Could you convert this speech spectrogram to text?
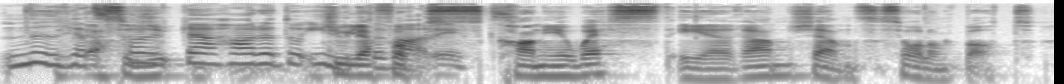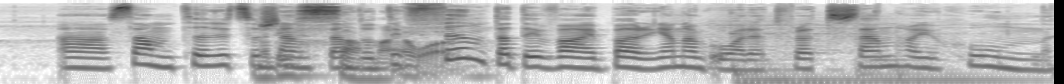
Nyhetstorka alltså, har det då inte Julia Fox, varit. Kanye West-eran känns så långt bort. Uh, samtidigt så det känns det ändå, det är fint att det var i början av året för att sen har ju hon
